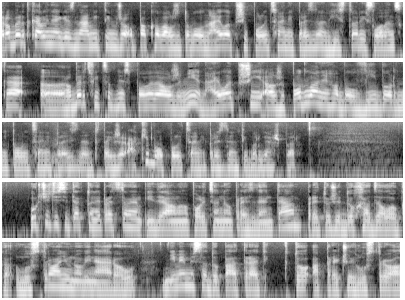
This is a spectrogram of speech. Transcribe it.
Robert Kaliňák je známy tým, že opakoval, že to bol najlepší policajný prezident v histórii Slovenska. Uh, Robert Fico dnes povedal, že nie je najlepší, ale že podľa neho bol výborný policajný prezident. Takže aký bol policajný prezident Tibor Gašpar? Určite si takto nepredstavujem ideálneho policajného prezidenta, pretože dochádzalo k lustrovaniu novinárov. Nevieme sa dopátrať, kto a prečo ich lustroval.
